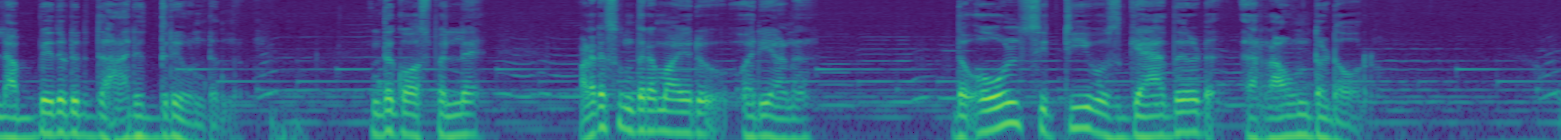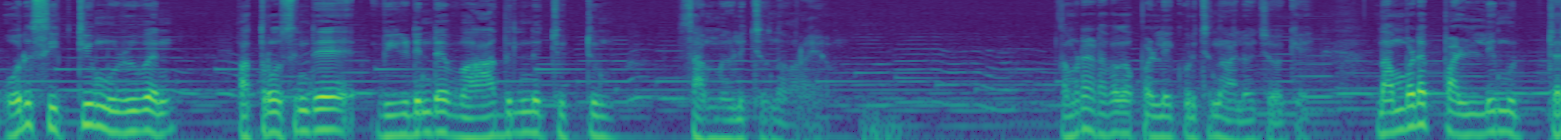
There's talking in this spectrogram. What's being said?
ലഭ്യതയുടെ ഒരു ദാരിദ്ര്യം ഇന്ന് ഗോസ്പലിലെ വളരെ സുന്ദരമായൊരു വരിയാണ്. The whole city was gathered around the door. ഒരു സിറ്റി മുഴുവൻ പത്രോസിന്റെ വീടിന്റെ വാതിലിന് ചുറ്റും സമ്മേളിച്ചു എന്ന് പറയാം. നമ്മുടെ ഇടവക പള്ളിയെക്കുറിച്ച് ഒന്ന് ആലോചിച്ച് നോക്കിയേ. നമ്മുടെ പള്ളിമുറ്റ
